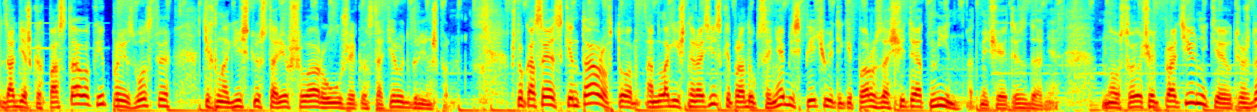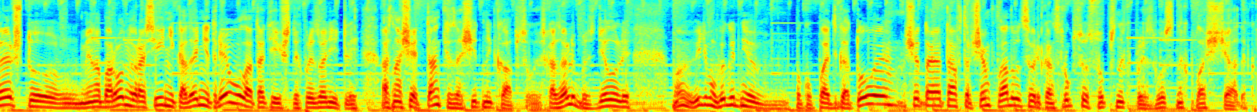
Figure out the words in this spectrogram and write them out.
задержках поставок и производстве технологически устаревшего оружия, констатирует Гриншпан. Что касается кентавров, то аналогичная российская продукция не обеспечивает экипажу защиты от мин, отмечает издание. Но, в свою очередь, противники утверждают, что Минобороны России никогда не требовала от отечественных производителей оснащать танки защитной капсулой. Сказали бы, сделали, ну, видимо, выгоднее покупать готовые, считает автор, чем вкладываться в реконструкцию собственных производственных площадок.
